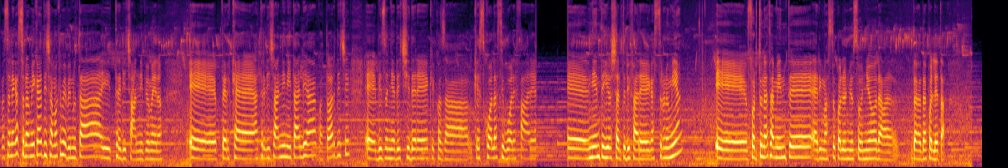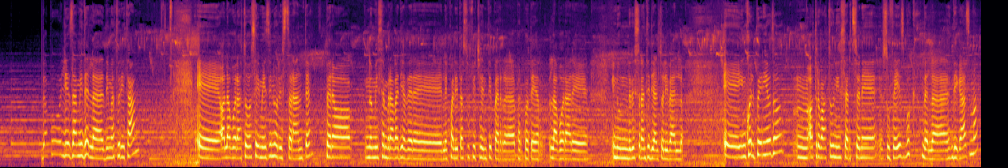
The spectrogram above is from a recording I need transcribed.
passione gastronomica diciamo che mi è venuta ai 13 anni più o meno, e perché a 13 anni in Italia, 14, bisogna decidere che, cosa, che scuola si vuole fare. E niente, io ho scelto di fare gastronomia e fortunatamente è rimasto quello il mio sogno da, da, da quell'età. Dopo gli esami del, di maturità ho lavorato sei mesi in un ristorante, però non mi sembrava di avere le qualità sufficienti per, per poter lavorare in un ristorante di alto livello. E in quel periodo mh, mm, ho trovato un'inserzione su Facebook del, di Gasma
